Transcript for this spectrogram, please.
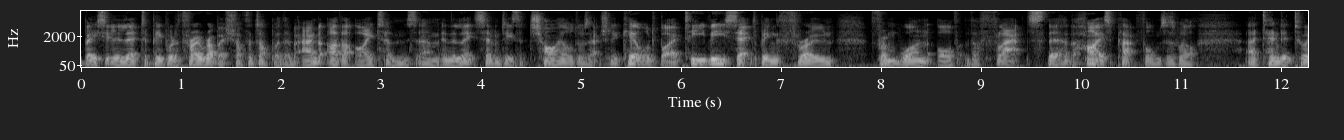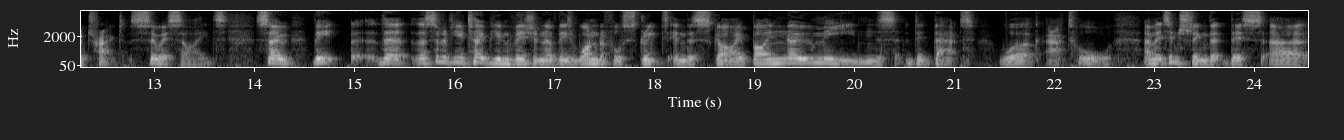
basically led to people to throw rubbish off the top of them and other items. Um, in the late 70s, a child was actually killed by a TV set being thrown from one of the flats. The highest platforms as well uh, tended to attract suicides. So the the the sort of utopian vision of these wonderful streets in the sky by no means did that work at all. Um, it's interesting that this uh,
